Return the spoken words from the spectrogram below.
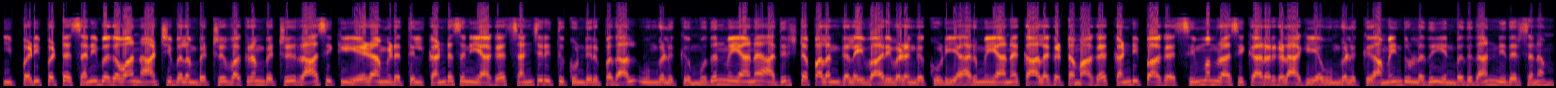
இப்படிப்பட்ட சனி பகவான் ஆட்சிபலம் பெற்று வக்ரம் பெற்று ராசிக்கு ஏழாம் இடத்தில் கண்டசனியாக சஞ்சரித்துக் கொண்டிருப்பதால் உங்களுக்கு முதன்மையான அதிர்ஷ்ட பலன்களை வாரி வழங்கக்கூடிய அருமையான காலகட்டமாக கண்டிப்பாக சிம்மம் ராசிக்காரர்களாகிய உங்களுக்கு அமைந்துள்ளது என்பதுதான் நிதர்சனம்.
